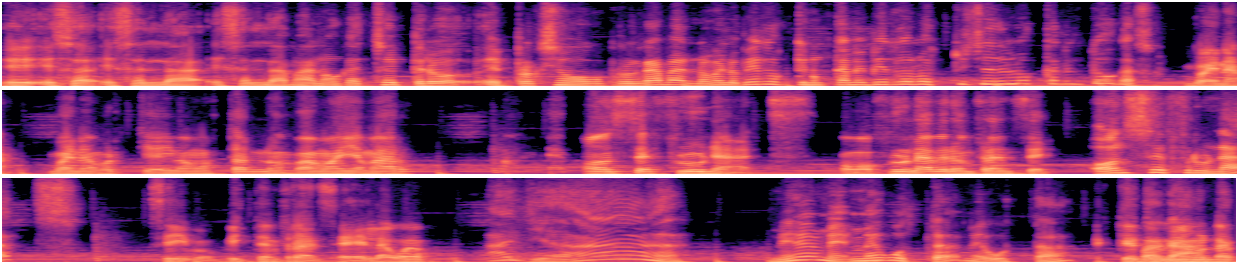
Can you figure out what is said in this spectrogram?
eh, esa, esa, es la, esa es la mano, ¿cachai? Pero el próximo programa no me lo pierdo, que nunca me pierdo los tweets del Oscar en todo caso. Buena, buena, porque ahí vamos a estar, nos vamos a llamar 11 Frunats. Como Fruna, pero en francés. 11 Frunats. Sí, pues viste en francés la web. Ah, ya. Mira, me, me gusta, me gusta. Es que tuvimos la,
